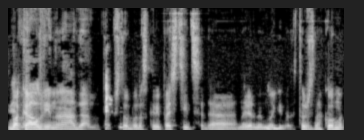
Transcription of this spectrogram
бокал вина, да, ну так, чтобы раскрепоститься, да, наверное, многим это тоже знакомо.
